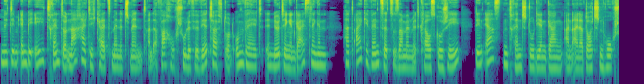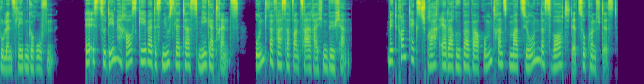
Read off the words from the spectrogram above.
Mit dem MBA Trend- und Nachhaltigkeitsmanagement an der Fachhochschule für Wirtschaft und Umwelt in Nöttingen-Geislingen hat Eike Wenze zusammen mit Klaus Gauget den ersten Trendstudiengang an einer deutschen Hochschule ins Leben gerufen. Er ist zudem Herausgeber des Newsletters Megatrends und Verfasser von zahlreichen Büchern. Mit Kontext sprach er darüber, warum Transformation das Wort der Zukunft ist.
